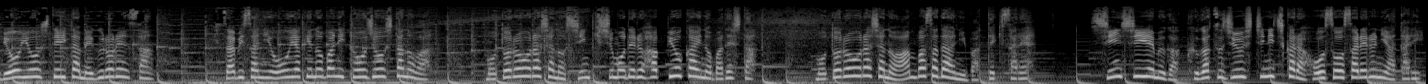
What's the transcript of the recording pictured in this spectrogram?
療養していた目黒蓮さん久々に公の場に登場したのはモトローラ社の新機種モデル発表会の場でした。モトローラ社のアンバサダーに抜擢され新 CM が9月17日から放送されるにあたり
